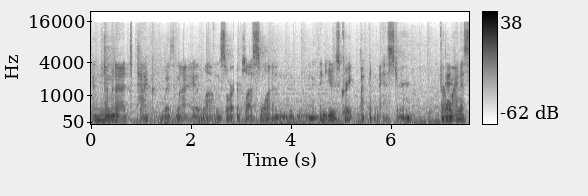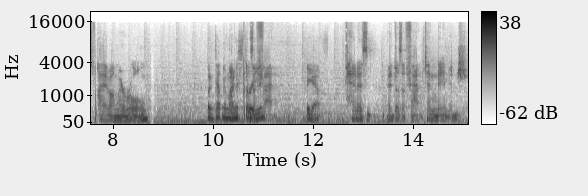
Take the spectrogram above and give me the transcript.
And then I'm gonna attack with my longsword plus one and use Great Weapon Master for Okay. minus five on my roll. But it technically but it does three. A fat But yeah. ten is it does a fat ten damage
